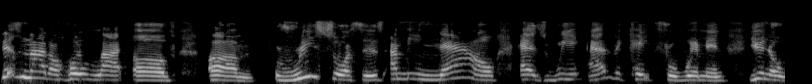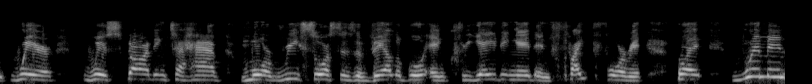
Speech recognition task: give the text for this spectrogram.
there's not a whole lot of um, resources. I mean now as we advocate for women you know where we're starting to have more resources available and creating it and fight for it. But women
